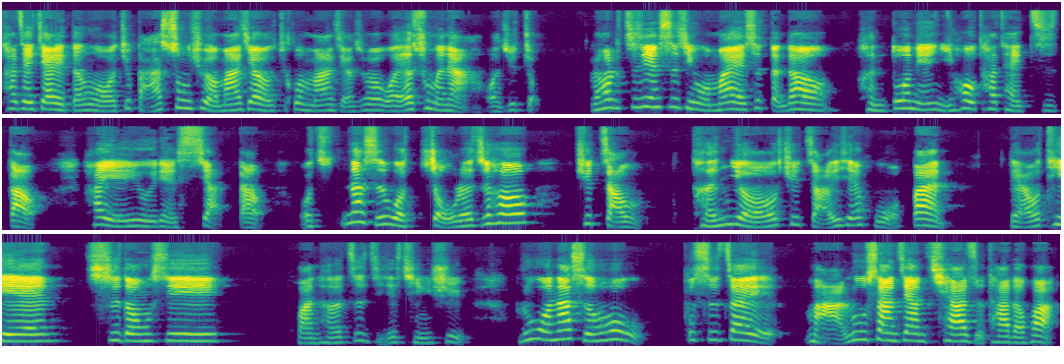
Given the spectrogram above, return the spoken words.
他在家里等我，我就把他送去我妈家，我就跟我妈讲说我要出门了，我就走。然后这件事情，我妈也是等到很多年以后，她才知道，她也有一点吓到我。那时我走了之后，去找朋友，去找一些伙伴聊天、吃东西，缓和自己的情绪。如果那时候不是在马路上这样掐着他的话，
